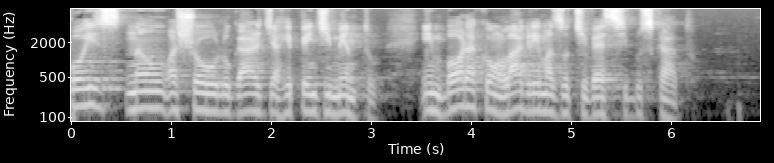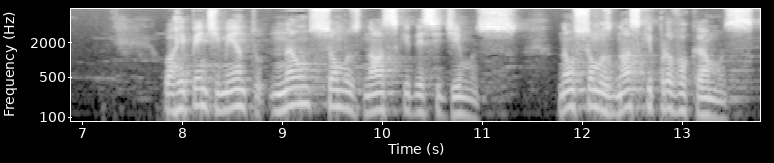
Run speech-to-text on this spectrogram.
pois não achou lugar de arrependimento, embora com lágrimas o tivesse buscado. O arrependimento não somos nós que decidimos, não somos nós que provocamos,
